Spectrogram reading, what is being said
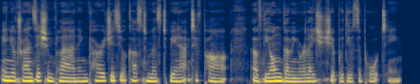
in your transition plan encourages your customers to be an active part of the ongoing relationship with your support team.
